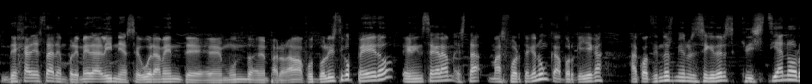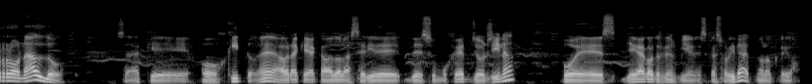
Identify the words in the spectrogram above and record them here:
Deja de estar en primera línea seguramente en el mundo, en el panorama futbolístico, pero en Instagram está más fuerte que nunca porque llega a 400 millones de seguidores Cristiano Ronaldo. O sea que, ojito, ¿eh? ahora que ha acabado la serie de, de su mujer, Georgina, pues llega a 400 millones. Casualidad, no lo creo.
